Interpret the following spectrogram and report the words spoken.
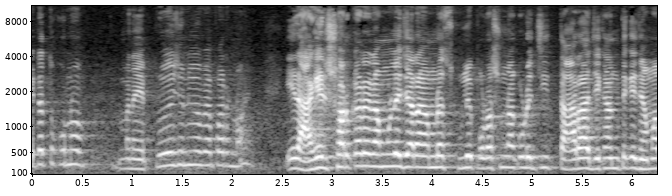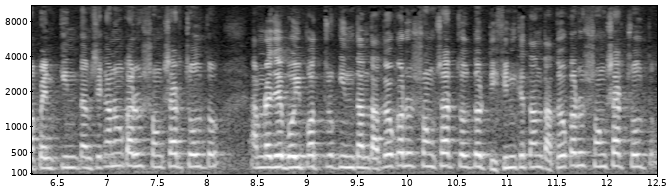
এটা তো কোনো মানে প্রয়োজনীয় ব্যাপার নয়। এর আগের সরকারের আমলে যারা আমরা স্কুলে পড়াশোনা করেছি, তারা যেখান থেকে জামা প্যান্ট কিনতাম, সেখানেও কারুর সংসার চলতো। আমরা যে বইপত্র কিনতাম, তাতেও কারুর সংসার চলতো। টিফিন খেতাম, তাতেও কারুর সংসার চলতো।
